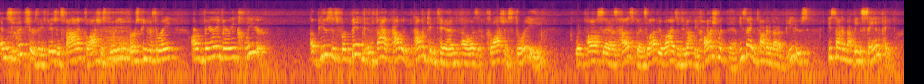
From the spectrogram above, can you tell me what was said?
And the scriptures in Ephesians 5, Colossians 3, 1 Peter 3 are very, very clear. Abuse is forbidden. In fact, I would I would contend, uh, was it Colossians 3, when Paul says, Husbands, love your wives and do not be harsh with them, he's not even talking about abuse. He's talking about being sandpaper.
